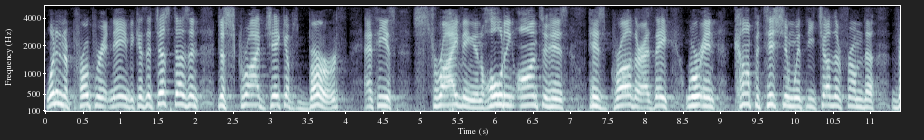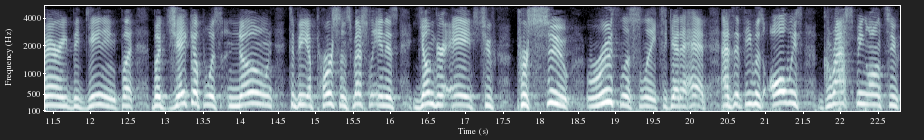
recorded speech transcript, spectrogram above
what an appropriate name because it just doesn't describe Jacob's birth as he is striving and holding on to his, his brother as they were in competition with each other from the very beginning. But, but Jacob was known to be a person, especially in his younger age, to pursue ruthlessly to get ahead, as if he was always grasping onto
